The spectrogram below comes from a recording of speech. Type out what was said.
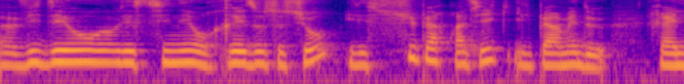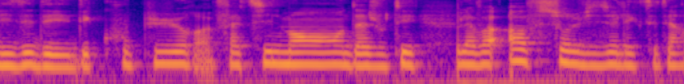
euh, vidéo destinée aux réseaux sociaux. Il est super pratique, il permet de réaliser des, coupures facilement, d'ajouter de la voix off sur le visuel, etc.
